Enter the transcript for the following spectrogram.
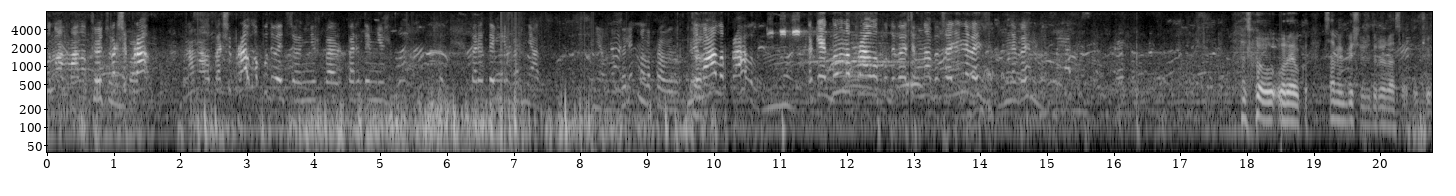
вона мала Чого перше не право. Вона мала перше правило подивитися, ніж пер- перед тим, ніж перед тим, ніж вигняти. Ні, вона взагалі не мала правила. Не мала правил. Так якби вона правила подивитися, вона б взагалі не виг- не вигнала. У- Уривку. Самі більше вже другий раз я повчив.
